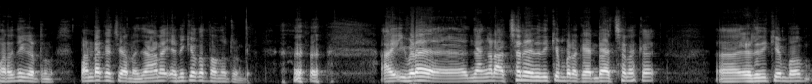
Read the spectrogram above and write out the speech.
പറഞ്ഞു കേട്ടിട്ടുണ്ട്. പണ്ടൊക്കെ ചെയ്യണം ഞാൻ എനിക്കൊക്കെ തന്നിട്ടുണ്ട്. ഇവിടെ ഞങ്ങളുടെ അച്ഛൻ എഴുതിക്കുമ്പോഴൊക്കെ എന്റെ അച്ഛനൊക്കെ എഴുതിക്കുമ്പം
